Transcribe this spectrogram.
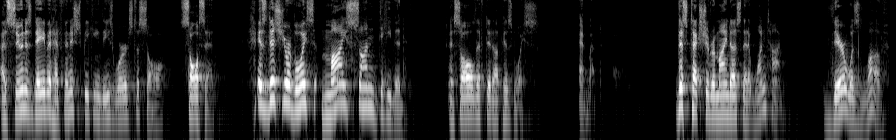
As soon as David had finished speaking these words to Saul, Saul said, Is this your voice, my son David? And Saul lifted up his voice and wept. This text should remind us that at one time there was love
